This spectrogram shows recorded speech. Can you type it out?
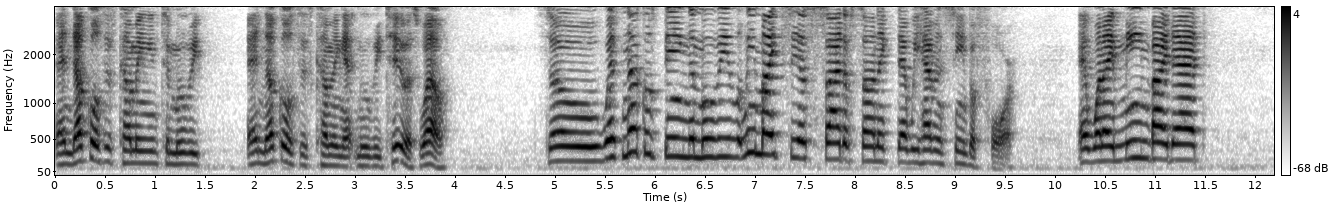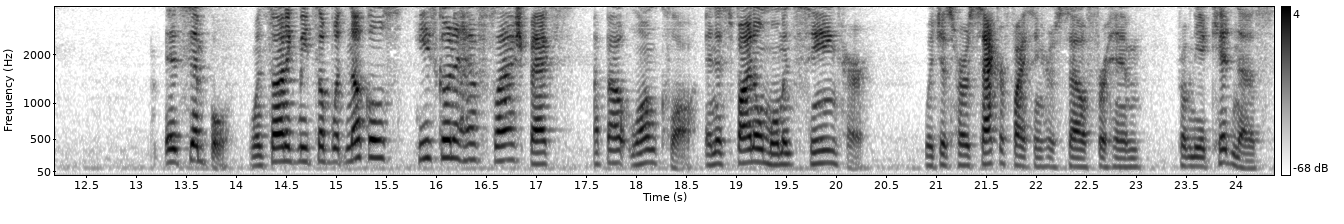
And Knuckles is coming into movie and Knuckles is coming at movie 2 as well. So, with Knuckles being the movie, we might see a side of Sonic that we haven't seen before. And what I mean by that is simple. When Sonic meets up with Knuckles, he's going to have flashbacks about Longclaw and his final moment seeing her, which is her sacrificing herself for him from the echidnas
